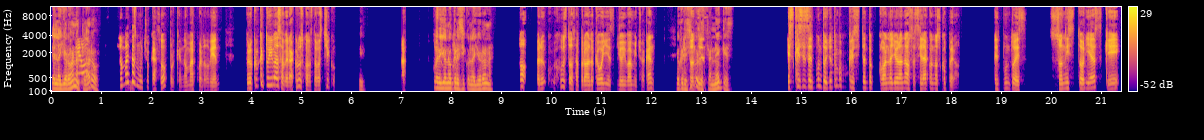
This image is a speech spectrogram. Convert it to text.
De la llorona, claro. no me hagas mucho caso, porque no me acuerdo bien, pero creo que tú ibas a Veracruz cuando estabas chico. Sí. Ah, Pero yo no crecí con la llorona. no, pero ju- justo, o sea, pero a lo que voy es, yo iba a Michoacán. Yo crecí con los chaneques. Es que ese es el punto. Yo tampoco crecí tanto con La Llorona, o sea, sí la conozco, pero el punto es, son historias que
